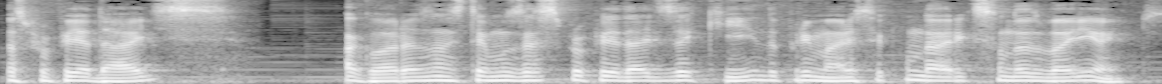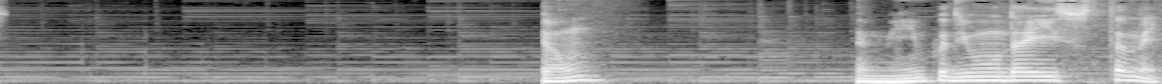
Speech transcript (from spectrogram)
das propriedades, Agora nós temos essas propriedades aqui do primário e secundário, que são das variantes. Então, também podia mudar isso também.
